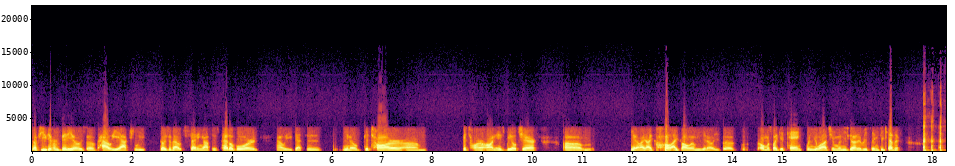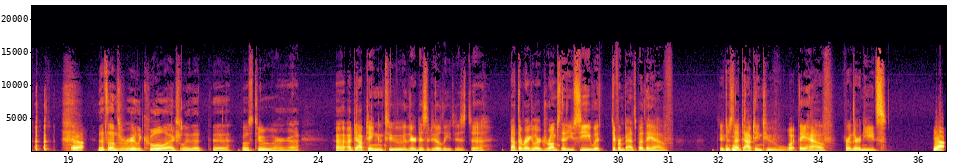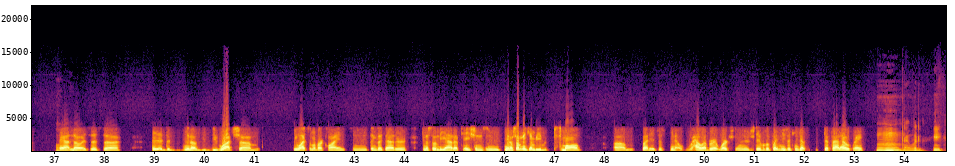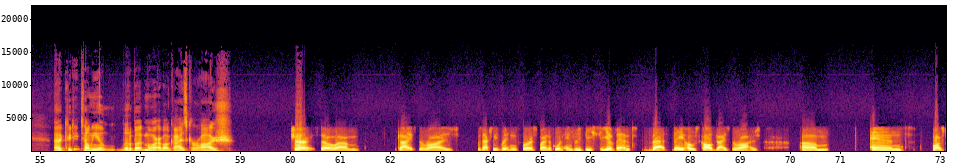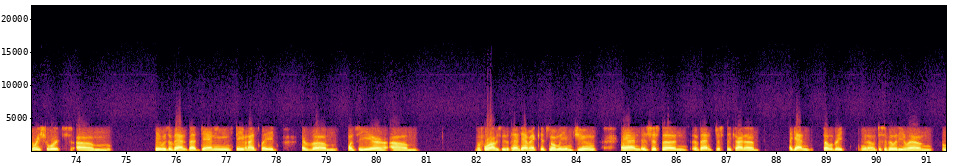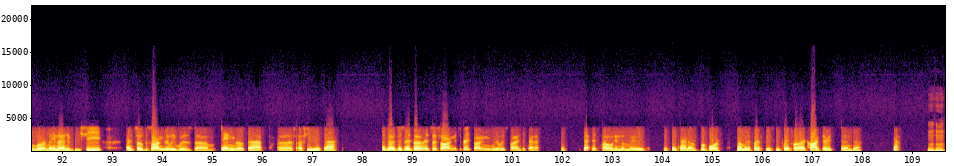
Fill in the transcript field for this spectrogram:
a few different videos of how he actually goes about setting up his pedal board, how he gets his you know guitar um, guitar on his wheelchair. Um, you know, I, I call I call him. You know, he's a almost like a tank when you watch him when he's got everything together. yeah, That sounds really cool, actually. That uh, those two are uh, uh, adapting to their disability, just uh, not the regular drums that you see with different bands, but they have they're just Mhm. adapting to what they have for their needs. yeah, Oh, yeah. No, it's it's uh, it, it, you know, you, you watch um, you watch some of our clients and things like that, or you know, some of the adaptations, and you know, something can be small. Um, but it just, you know, however it works, and you're just able to play music and get get that out, right? hmm I would agree. Uh, could you tell me a little bit more about Guy's Garage? Sure. So, um, Guy's Garage was actually written for a spinal cord injury BC event that they host called Guy's Garage. Um, and long story short, um, it was an event that Danny, Dave, and I played um, once a year um, before, obviously, the pandemic. It's normally in June. And it's just an event just to kind of, again, celebrate you know disability around the lower mainland in BC, and so the song really was um, Danny wrote that uh, a few years back, and so it's just it's a it's a song it's a great song we always find to kind of just set the tone and the mood just to kind of before normally the first piece we play for our concerts and uh, hmm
